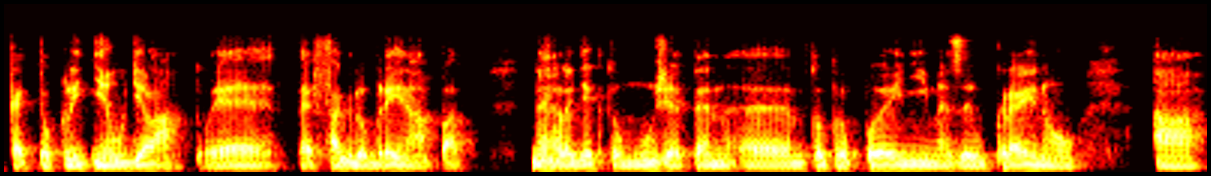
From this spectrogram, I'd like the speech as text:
tak to klidně udělá. To je, to je fakt dobrý nápad. Nehledě k tomu, že ten, eh, to propojení mezi Ukrajinou a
